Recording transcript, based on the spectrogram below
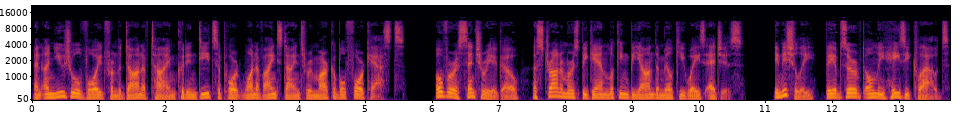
an unusual void from the dawn of time could indeed support one of Einstein's remarkable forecasts. Over a century ago, astronomers began looking beyond the Milky Way's edges. Initially, they observed only hazy clouds,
